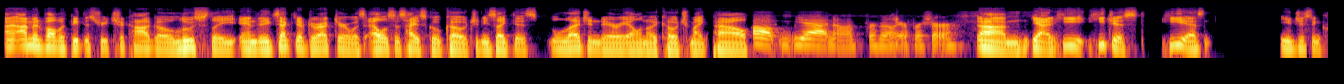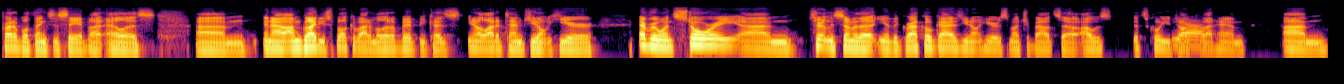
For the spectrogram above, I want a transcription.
I, am involved with Beat the Street Chicago loosely, and the executive director was Ellis's high school coach, and he's like this legendary Illinois coach, Mike Powell. Oh yeah, no, I'm familiar for sure. Um. Yeah. He he just he has you know, just incredible things to say about Ellis. Um, and I, am glad you spoke about him a little bit because you know a lot of times you don't hear everyone's story. Um, certainly some of the you know the Greco guys you don't hear as much about. So I was that's cool you talked yeah. about him. Um,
